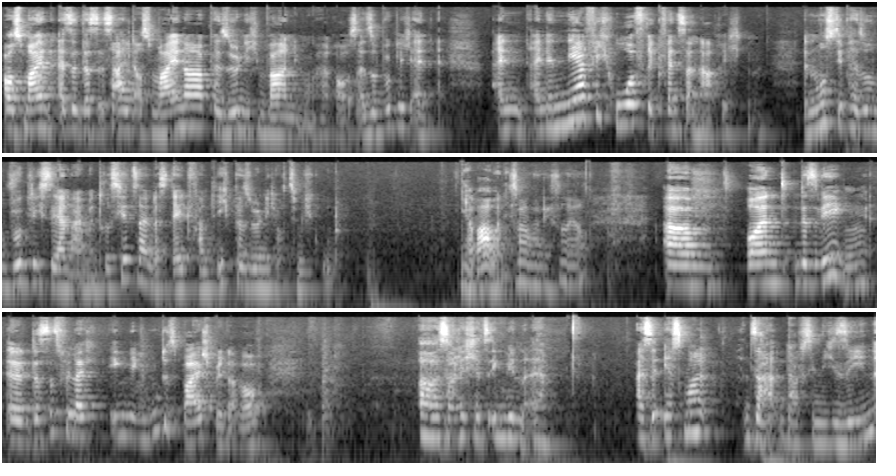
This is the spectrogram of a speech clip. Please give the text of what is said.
aus mein, also das ist halt aus meiner persönlichen Wahrnehmung heraus, also wirklich ein, ein, eine nervig hohe Frequenz an Nachrichten, dann muss die Person wirklich sehr an einem interessiert sein. Das Date fand ich persönlich auch ziemlich gut. Ja, war aber nicht so. War aber nicht so, ja. Ähm, und deswegen, äh, das ist vielleicht irgendwie ein gutes Beispiel darauf. Ah, soll ich jetzt irgendwie. Äh, also, erstmal darf sie nicht sehen,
